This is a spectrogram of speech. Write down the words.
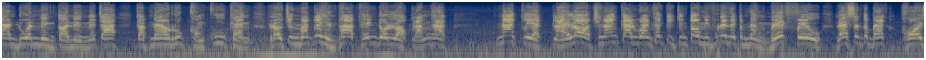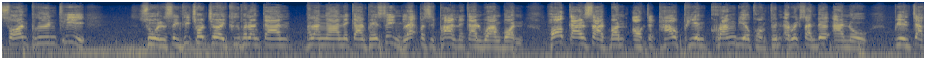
การดวลหนึ่งต่อหนึ่งนะจ๊ะ กับแนวรุกของคู่แข่ง เราจึงมักได้เห็นภาพเทรนโดนหลอกหลังหักน่าเกลียดหลายรอบ ฉะนั้นการวางแทคติกจึงต้องมีผู้เล่นในตำแหน่งเมดฟิลด์และเซนเตอร์แบ็กคอยซ้อนพื้นที่ ส่วนสิ่งที่ชดเชยคือพลังการพลังงานในการเพรสซิ่ง และประสิทธิภาพในการวางบอล เพราะการสาดบอลออกจากเท้าเพียงครั้งเดียวของเทนอเล็กซานเดอร์อาร์โน เปลี่ยนจาก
